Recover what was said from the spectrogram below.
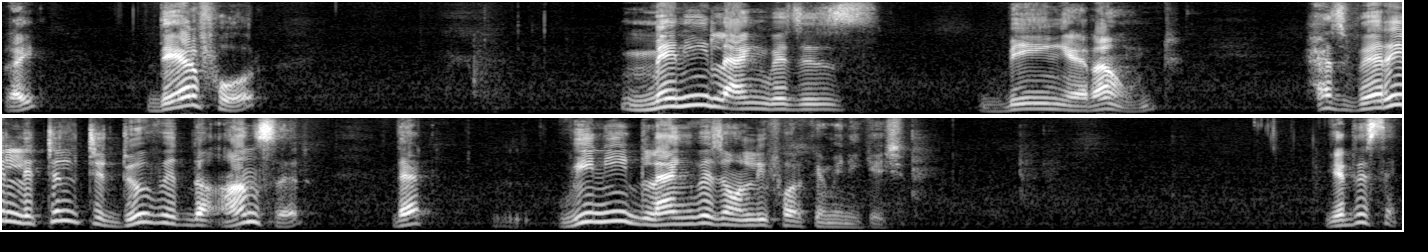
Right? Therefore many languages being around has very little to do with the answer that we need language only for communication. Get this thing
